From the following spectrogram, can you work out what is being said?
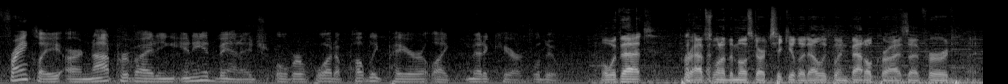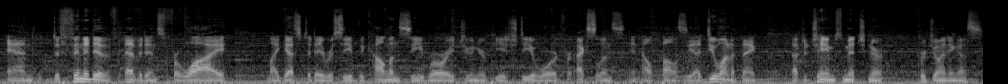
frankly, are not providing any advantage over what a public payer like Medicare will do. Well, with that, perhaps one of the most articulate, eloquent battle cries I've heard, and definitive evidence for why my guest today received the Colin C. Rorrie Jr. PhD Award for Excellence in Health Policy. I do want to thank Dr. James Mitchiner for joining us.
